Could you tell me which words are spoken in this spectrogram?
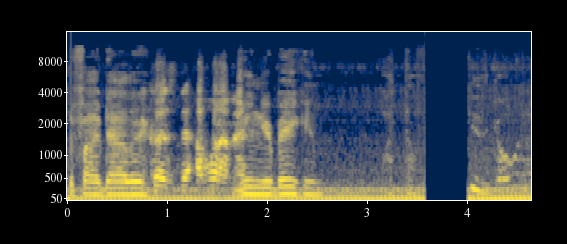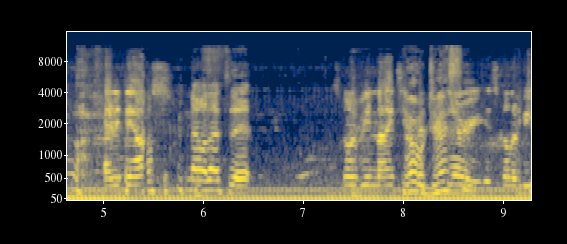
The five dollar Because the, oh, hold on, man. junior bacon. What the f is going on? Anything else? No, that's it. It's going to be 1953. it's going to be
